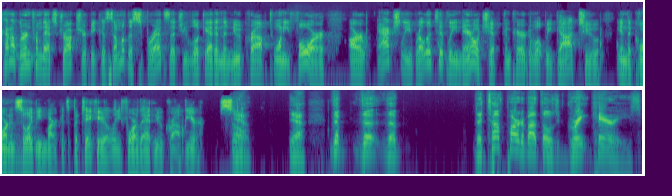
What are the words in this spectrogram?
kind of learn from that structure because some of the spreads that you look at in the new crop 24 are actually relatively narrow chip compared to what we got to in the corn and soybean markets particularly for that new crop year so Yeah. Yeah. The the the the tough part about those great carries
